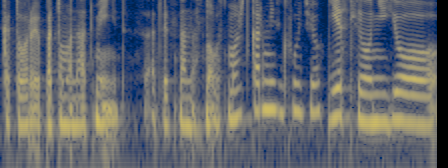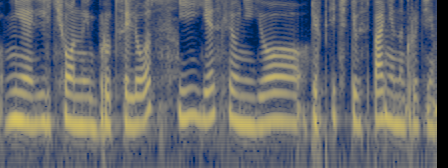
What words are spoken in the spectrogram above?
которые потом она отменит, соответственно, она снова сможет кормить грудью. Если у нее не леченый бруцеллез и если у нее герпетические воспаления на груди.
